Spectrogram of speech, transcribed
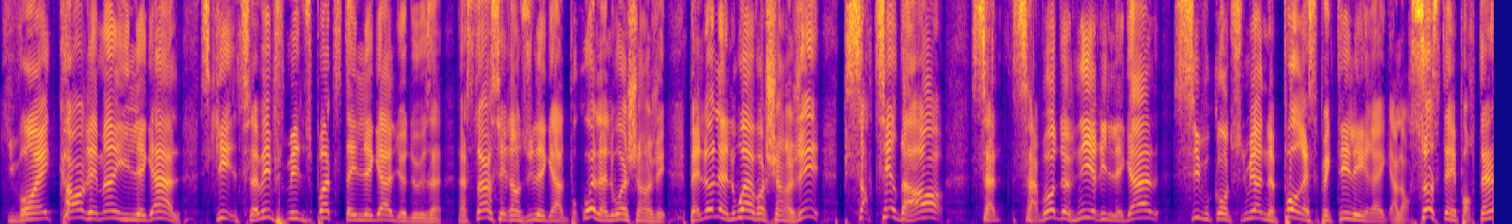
qui vont être carrément illégales. Ce qui vous savez, fumer du pot, c'était illégal il y a deux ans. À cette heure, c'est rendu légal. Pourquoi la loi a changé? Ben là, la loi va changer, puis sortir dehors, ça, ça va devenir illégal si vous continuez à ne pas respecter les règles. Alors ça, c'est important.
